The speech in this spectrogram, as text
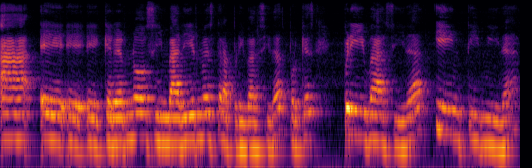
a eh, eh, eh, querernos invadir nuestra privacidad, porque es privacidad, intimidad.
